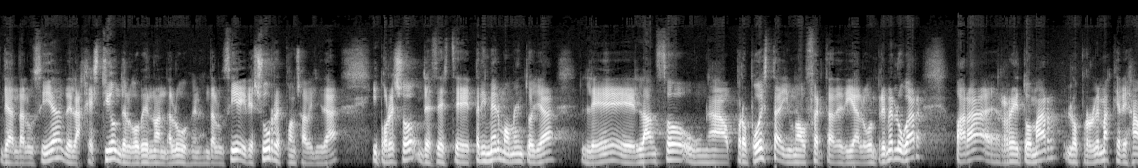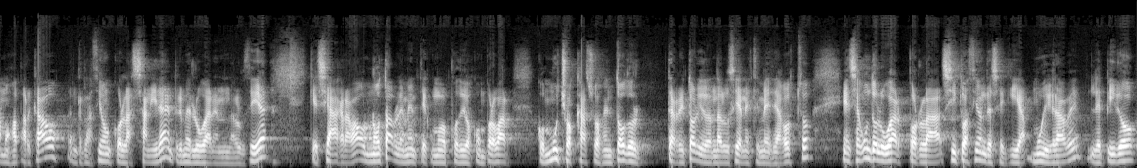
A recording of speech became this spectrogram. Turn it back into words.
de Andalucía, de la gestión del gobierno andaluz en Andalucía y de su responsabilidad. Y por eso, desde este primer momento ya, le lanzo una propuesta y una oferta de diálogo. En primer lugar, para retomar los problemas que dejamos aparcados en relación con la sanidad, en primer lugar en Andalucía, que se ha agravado notablemente, como hemos podido comprobar, con muchos casos en todo territorio de Andalucía en este mes de agosto. En segundo lugar, por la situación de sequía muy grave. Le pido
